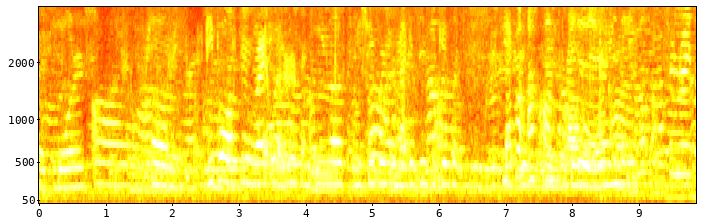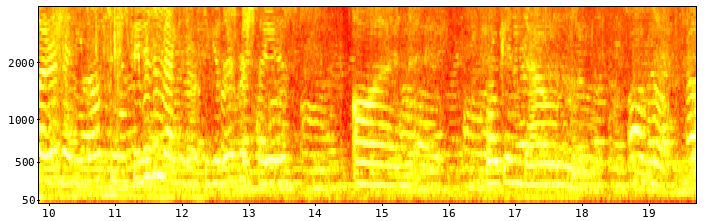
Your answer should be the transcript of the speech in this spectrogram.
like wars. Um, people often write letters and emails to newspapers and magazines to give their perspectives on global warming. Often write letters and emails to newspapers and magazines to give their perspectives on broken down no,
